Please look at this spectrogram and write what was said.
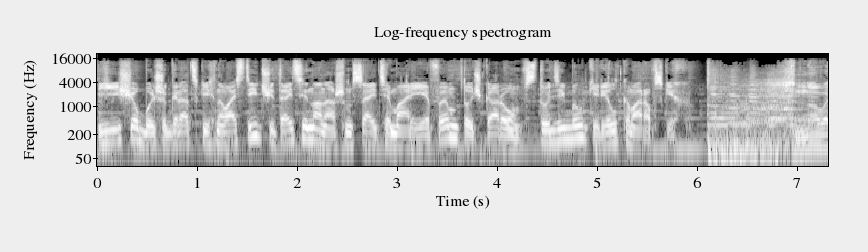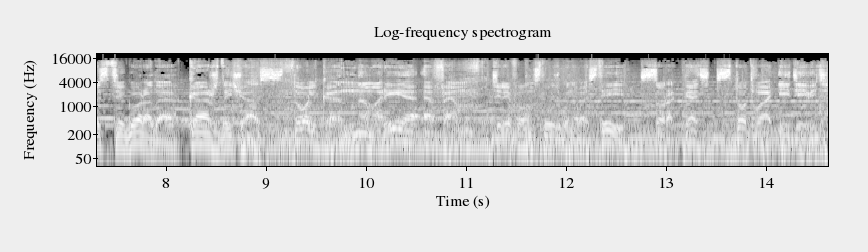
Еще больше городских новостей читайте на нашем сайте mariafm.ru. В студии был Кирилл Комаровских. Новости города. Каждый час. Только на Мария-ФМ. Телефон службы новостей 45 102 и 9.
